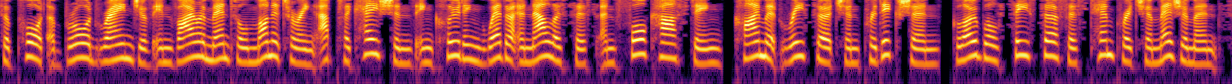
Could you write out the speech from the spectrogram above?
support a broad range of environmental monitoring applications including weather analysis and forecasting, climate research and prediction, global sea surface temperature measurements,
